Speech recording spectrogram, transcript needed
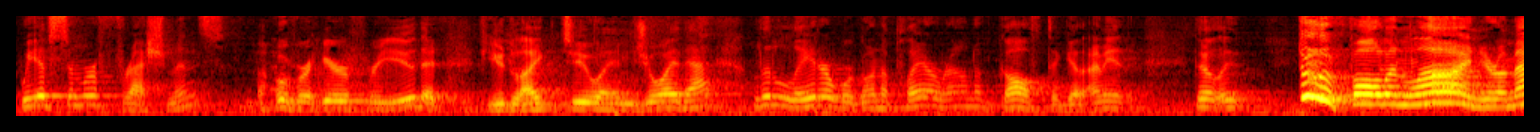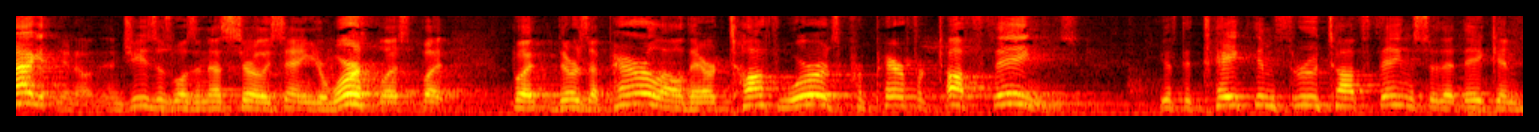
We have some refreshments over here for you that if you'd like to enjoy that. A little later, we're going to play a round of golf together. I mean, they're like, dude, fall in line. You're a maggot. You know, and Jesus wasn't necessarily saying you're worthless, but, but there's a parallel there. Tough words prepare for tough things. You have to take them through tough things so that they can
